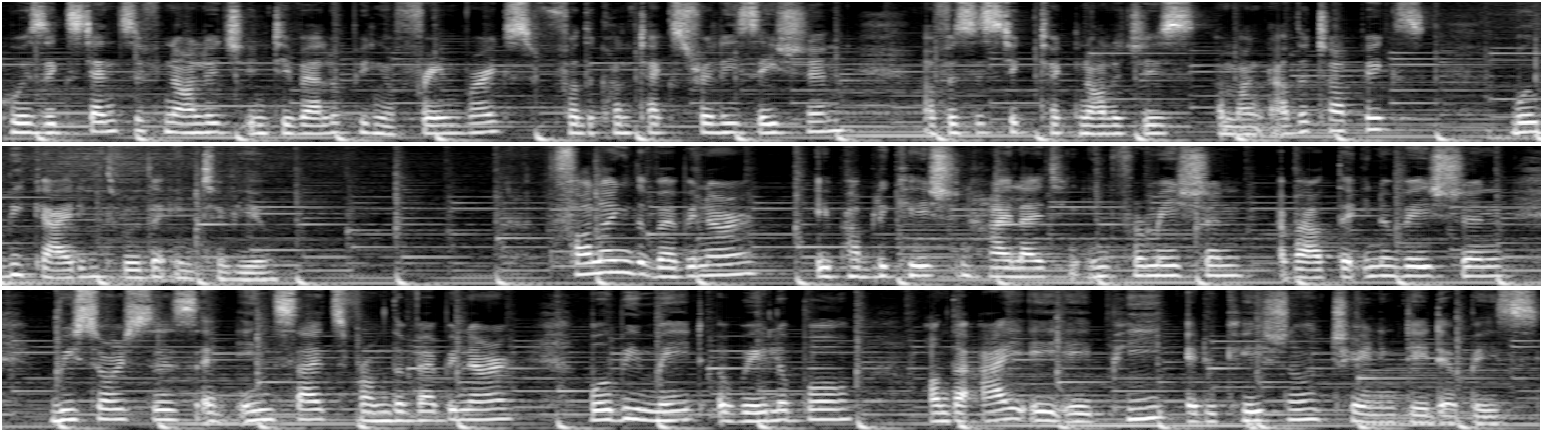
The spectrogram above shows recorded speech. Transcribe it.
who has extensive knowledge in developing of frameworks for the contextualization of assistive technologies, among other topics, will be guiding through the interview. Following the webinar, a publication highlighting information about the innovation, resources, and insights from the webinar will be made available on the IAAP Educational Training Database.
